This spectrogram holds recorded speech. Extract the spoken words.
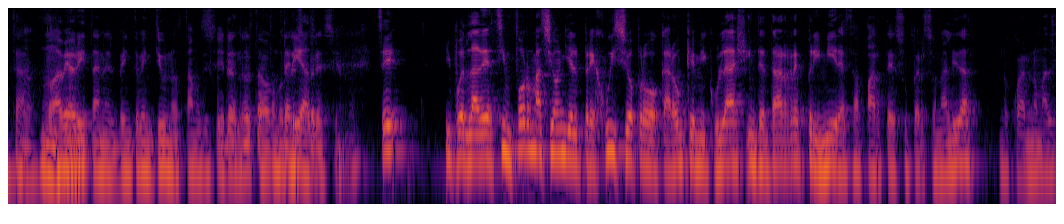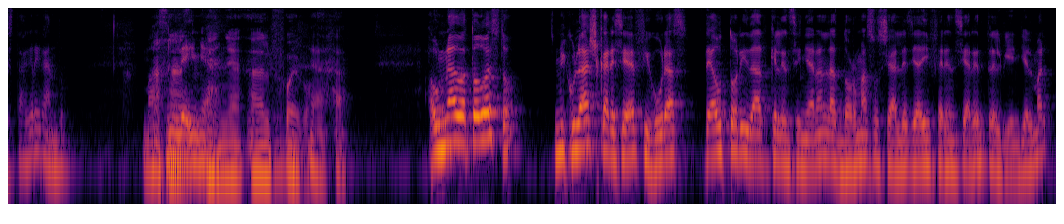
O sea, todavía ahorita en el 2021 estamos Sí, discutiendo estas tratado con tonterías. Sí. Y pues la desinformación y el prejuicio provocaron que Mikulash intentara reprimir esa parte de su personalidad, lo cual nomás le está agregando más Ajá, leña. leña al fuego. Ajá. Aunado a todo esto, Mikulash carecía de figuras de autoridad que le enseñaran las normas sociales y a diferenciar entre el bien y el mal.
